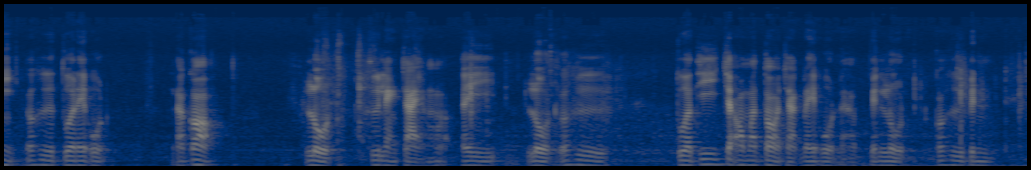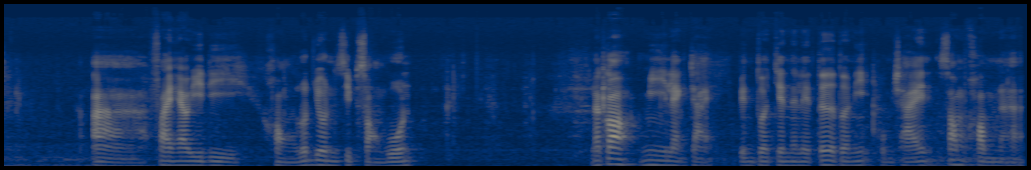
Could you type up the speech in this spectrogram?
นี่ก็คือตัวไดโอด แล้วก็โหลดคือแรงจ่ายของไอโหลดก็คือ ตัวที่จะเอามาต่อจากไดโอดนะครับ เป็นโหลดก็คือเป็น ไฟ LED ของรถยนต์ 12 โวลต์ แล้วก็มีแหล่งจ่ายเป็นตัวเจเนเรเตอร์ตัวนี้ผมใช้ซ่อมคอมนะฮะ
